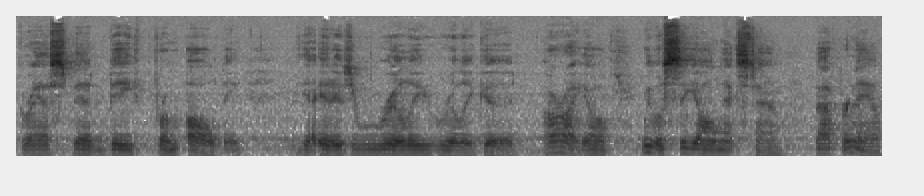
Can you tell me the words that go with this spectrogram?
grass-fed beef from Aldi. Yeah, it is really, really good. All right, y'all. We will see y'all next time. Bye for now.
